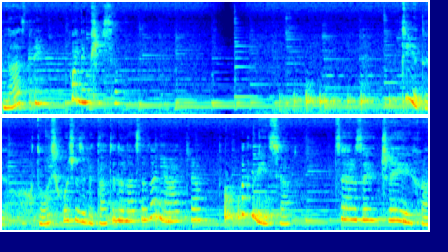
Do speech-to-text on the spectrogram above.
настрій поліпшився. Діти, хтось хоче завітати до нас на заняття. Подивіться, це зайчиха.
